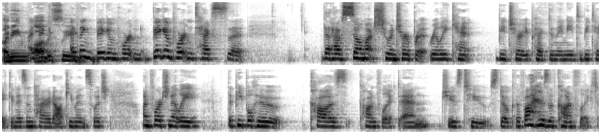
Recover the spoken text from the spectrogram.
I mean, I think, obviously, I think big important big important texts that that have so much to interpret really can't be cherry picked and they need to be taken as entire documents, which unfortunately the people who cause conflict and choose to stoke the fires of conflict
